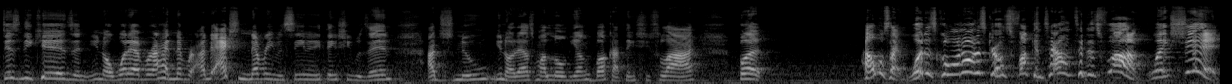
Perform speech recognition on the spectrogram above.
Disney kids and, you know, whatever. I had never, I actually never even seen anything she was in. I just knew, you know, that was my little young buck. I think she's fly. But I was like, what is going on? This girl's fucking talented as fuck. Like, shit.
